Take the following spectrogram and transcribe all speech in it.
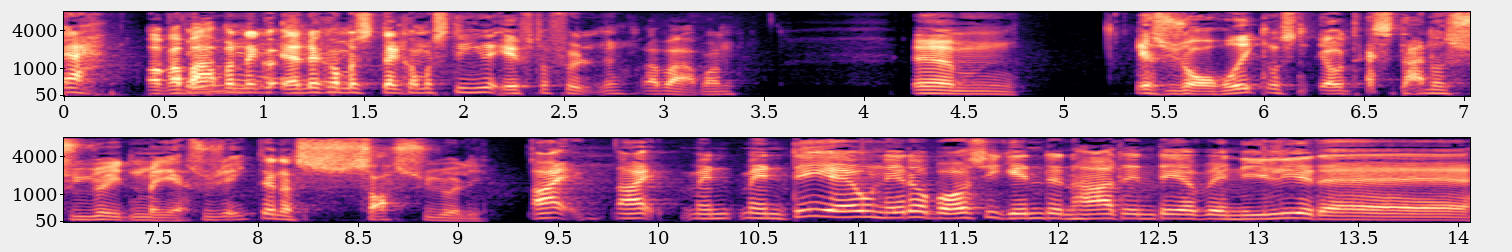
Ja, Og rabarberen, Den den, ja, den, kommer, den kommer snigende efterfølgende, rabarberen. Øhm, jeg synes overhovedet ikke, noget, jo, altså der er noget syre i den, men jeg synes ikke, den er så syrlig. nej, nej, men, men det er jo netop også igen, den har den der vanilje, der,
